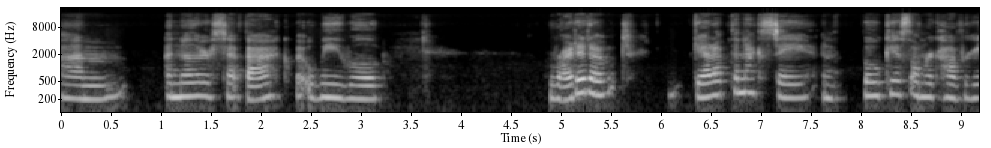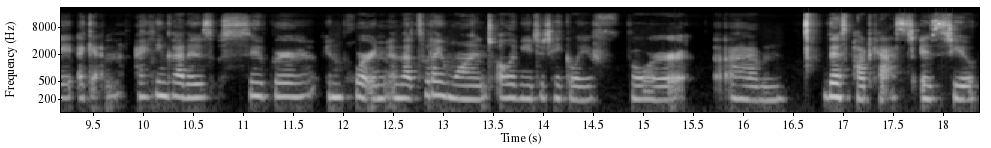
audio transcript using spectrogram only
Um, another step back, but we will write it out, get up the next day, and focus on recovery again. I think that is super important, and that's what I want all of you to take away for um, this podcast is to,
